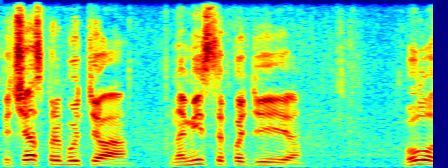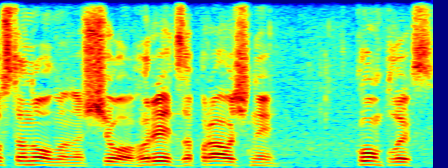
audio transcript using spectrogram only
Під час прибуття на місце події було встановлено, що горить заправочний комплекс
